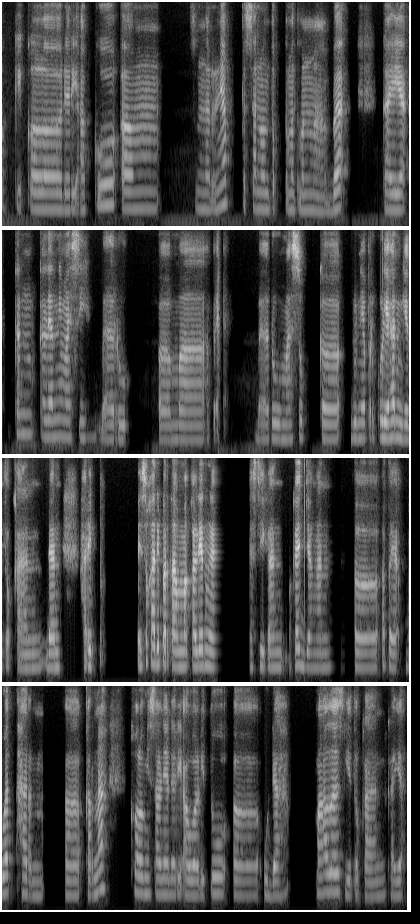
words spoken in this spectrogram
Oke, kalau dari aku em, sebenarnya pesan untuk teman-teman maba kayak kan kalian nih masih baru ma- apa ya, baru masuk ke dunia perkuliahan gitu kan. Dan hari besok hari pertama kalian nggak sih kan? Makanya jangan eh, apa ya buat haran eh, karena kalau misalnya dari awal itu eh, udah males gitu kan. Kayak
